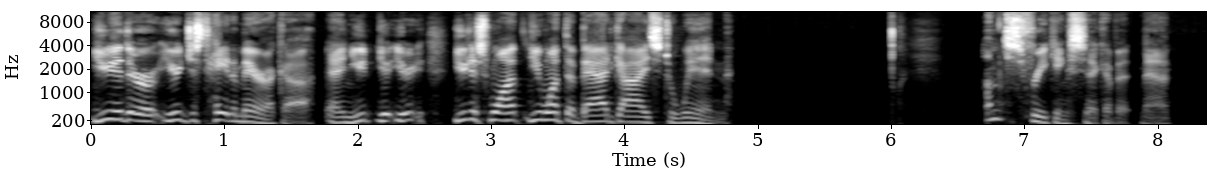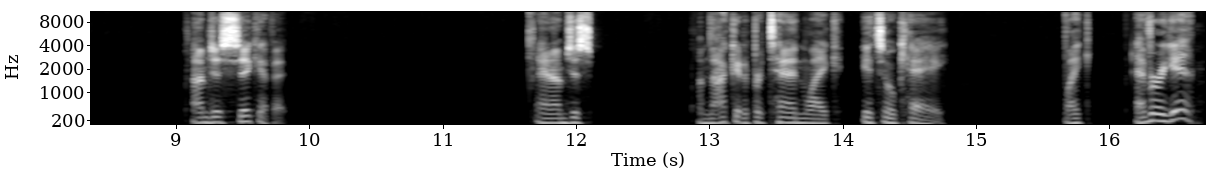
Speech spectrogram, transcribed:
you either you just hate America and you you you you just want you want the bad guys to win. I'm just freaking sick of it, man. I'm just sick of it. And I'm just, I'm not going to pretend like it's okay, like ever again.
